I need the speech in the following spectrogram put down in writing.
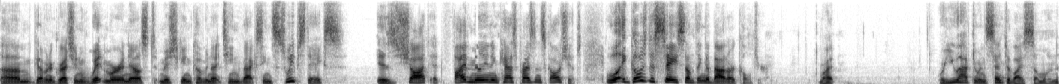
Um, Governor Gretchen Whitmer announced Michigan COVID 19 vaccine sweepstakes is shot at 5 million in cash prizes and scholarships. Well, it goes to say something about our culture, right? Where you have to incentivize someone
